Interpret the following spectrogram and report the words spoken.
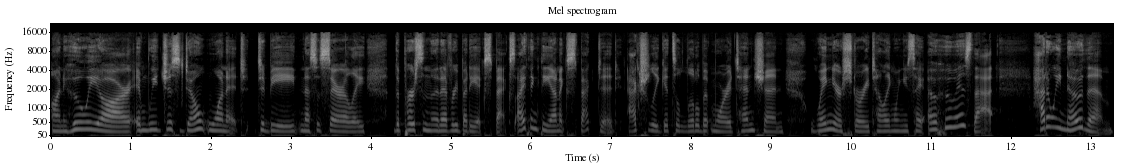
on who we are, and we just don't want it to be necessarily the person that everybody expects. I think the unexpected actually gets a little bit more attention when you're storytelling, when you say, Oh, who is that? How do we know them?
